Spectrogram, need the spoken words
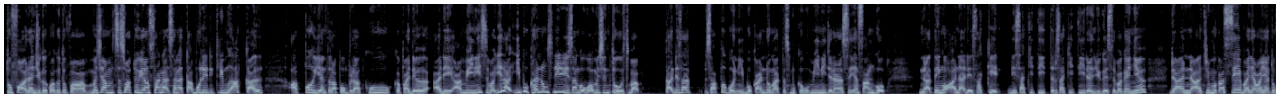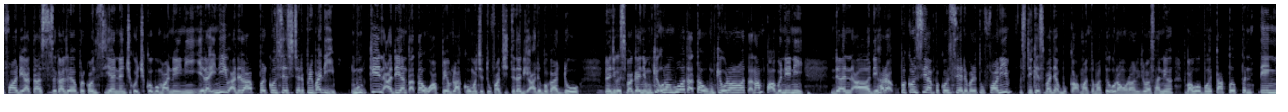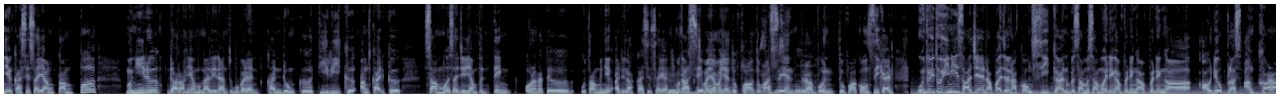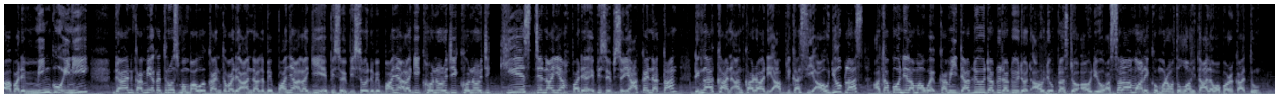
Tufa dan juga keluarga Tufa macam sesuatu yang sangat-sangat tak boleh diterima akal apa yang telah pun berlaku kepada adik Amir ni. Sebab yelah ibu kandung sendiri sanggup buat macam tu. Sebab tak ada siapa pun ibu kandung atas muka bumi ni Jana rasa yang sanggup nak tengok anak dia sakit, disakiti, tersakiti dan juga sebagainya. Dan uh, terima kasih banyak-banyak Tufa di atas segala perkongsian yang cukup-cukup bermakna ini. Ialah ini adalah perkongsian secara peribadi. Mungkin ada yang tak tahu apa yang berlaku macam Tufa cerita tadi ada bergaduh dan juga sebagainya. Mungkin orang luar tak tahu, mungkin orang luar tak nampak benda ni. Dan uh, diharap perkongsian-perkongsian daripada Tufa ni sedikit sebanyak buka mata-mata orang-orang di luar sana bahawa betapa pentingnya kasih sayang tanpa mengira darah yang mengalir dalam tubuh badan kandung ke tiri ke angkat ke sama saja. Yang penting orang kata utamanya adalah kasih sayang. Terima hmm, kasih banyak-banyak Tufa untuk masa yang telah pun Tufa kongsikan. Untuk itu ini sahaja yang dapat Jana kongsikan bersama-sama dengan pendengar-pendengar Audio Plus Angkara pada minggu ini. Dan kami akan terus membawakan kepada anda lebih banyak lagi episod-episod lebih banyak lagi kronologi-kronologi kes jenayah pada episod-episod yang akan datang. Dengarkan Angkara di aplikasi Audio Plus ataupun di laman web kami www.audioplus.audio. Assalamualaikum warahmatullahi taala wabarakatuh.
